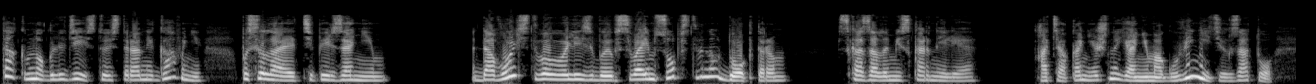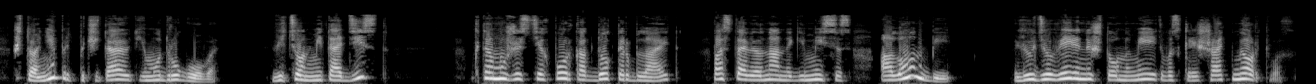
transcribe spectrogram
Так много людей с той стороны гавани посылает теперь за ним. Довольствовались бы своим собственным доктором, — сказала мисс Корнелия. «Хотя, конечно, я не могу винить их за то, что они предпочитают ему другого. Ведь он методист. К тому же с тех пор, как доктор Блайт поставил на ноги миссис Алонби, люди уверены, что он умеет воскрешать мертвых.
